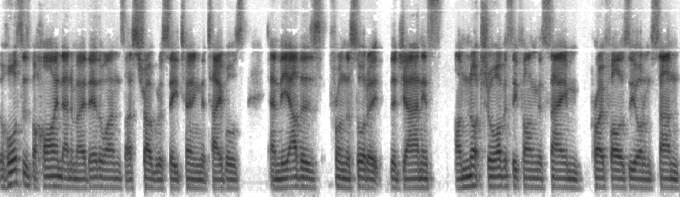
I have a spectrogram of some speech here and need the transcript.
the horses behind Anamoe, they're the ones I struggle to see turning the tables. And the others from the sort of the Janis, I'm not sure, obviously following the same profile as the Autumn Sun,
